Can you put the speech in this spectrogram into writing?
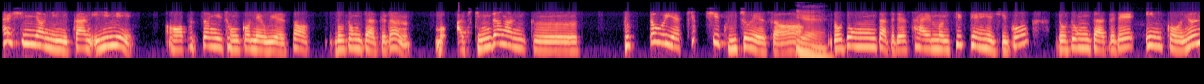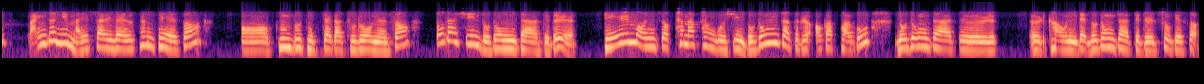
80년이니까 이미, 어, 박정희 정권에 의해서 노동자들은 뭐, 아주 굉장한 그, 극도의 착취 구조에서 예. 노동자들의 삶은 피폐해지고 노동자들의 인권은 완전히 말살된 상태에서 어 군부 독재가 들어오면서 또다시 노동자들을 제일 먼저 탄압한 곳이 노동자들을 억압하고 노동자들 가운데 노동자들을 속에서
